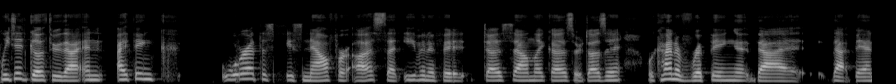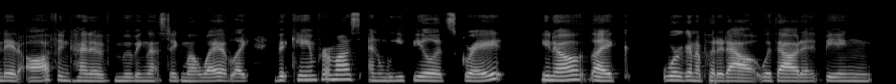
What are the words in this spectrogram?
we did go through that and i think we're at the space now for us that even if it does sound like us or doesn't we're kind of ripping that that band-aid off and kind of moving that stigma away of like if it came from us and we feel it's great you know like we're gonna put it out without it being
